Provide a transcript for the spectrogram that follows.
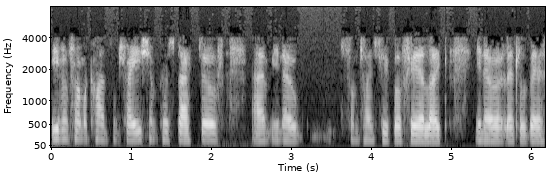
even from a concentration perspective, um, you know, sometimes people feel like you know a little bit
